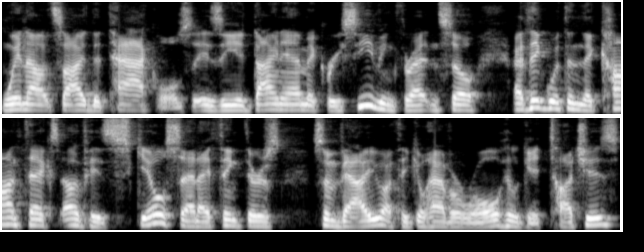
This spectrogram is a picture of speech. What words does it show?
win outside the tackles? Is he a dynamic receiving threat? And so I think within the context of his skill set, I think there's some value. I think he'll have a role. He'll get touches.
